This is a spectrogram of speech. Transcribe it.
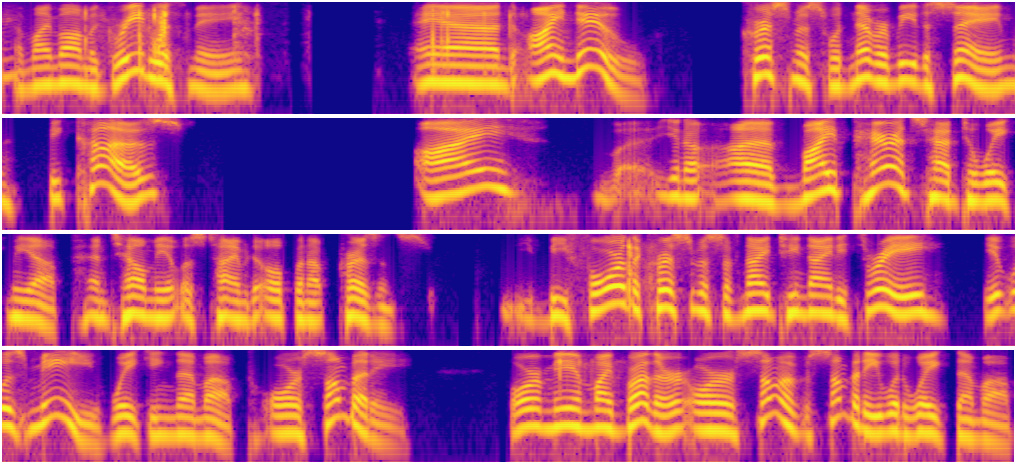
And my mom agreed with me. And I knew Christmas would never be the same because I, you know, uh, my parents had to wake me up and tell me it was time to open up presents. Before the Christmas of 1993, it was me waking them up or somebody or me and my brother or some of somebody would wake them up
